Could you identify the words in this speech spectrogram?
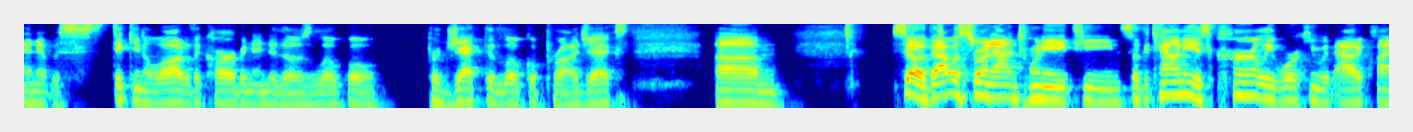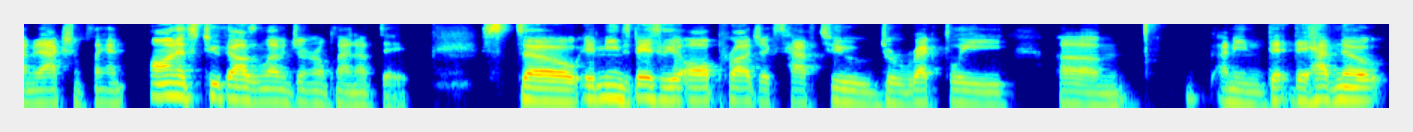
and it was sticking a lot of the carbon into those local projected local projects. Um, so that was thrown out in 2018. So the county is currently working without a climate action plan on its 2011 general plan update. So it means basically all projects have to directly, um, I mean, they, they have no,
